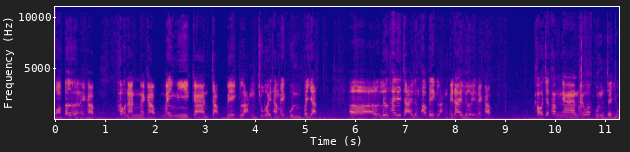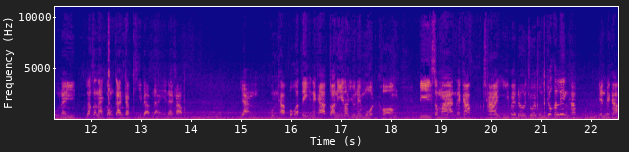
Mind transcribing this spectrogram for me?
มอเตอร์นะครับ เท่านั้นนะครับไม่มีการจับเบรกหลังช่วยทำให้คุณประหยัดเเรื่องค่าใช้จ่ายเรื่องผ้าเบรกหลังไปได้เลยนะครับ เขาจะทำงานไม่ว่าคุณจะอยู่ในลักษณะของการขับขี่แบบไหนนะครับ อย่างคุณขับปกตินะครับ ตอนนี้เราอยู่ในโหมดของ D Smart นะครับใช้ e pedal ช่วยผมยกคันเร่งครับ เห็นไหมครับ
